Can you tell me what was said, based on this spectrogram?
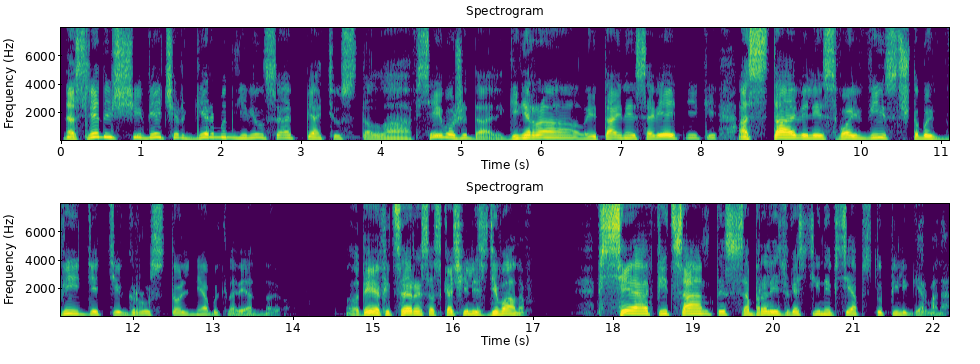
На следующий вечер Герман явился опять у стола. Все его ожидали. Генералы и тайные советники оставили свой вист, чтобы видеть игру столь необыкновенную. Молодые офицеры соскочили с диванов. Все официанты собрались в гостиной, все обступили Германа.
